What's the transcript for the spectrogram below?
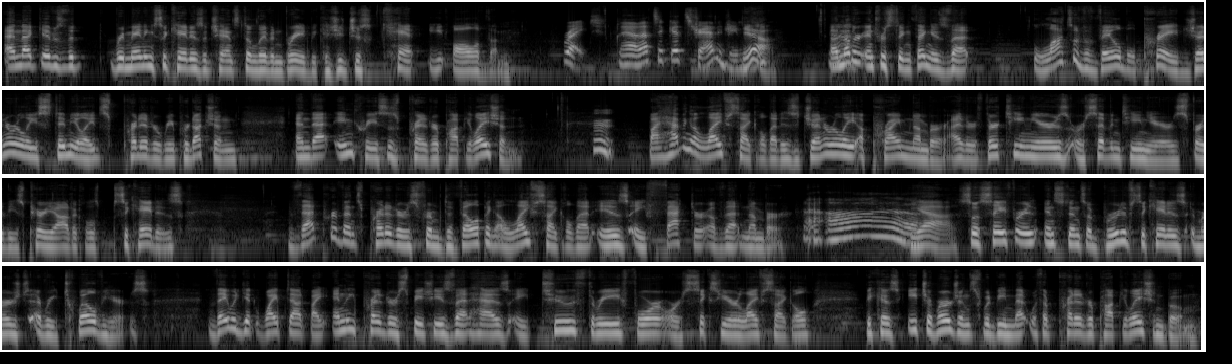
And that gives the remaining cicadas a chance to live and breed because you just can't eat all of them. Right. Yeah, that's a good strategy. man. Yeah. Another interesting thing is that lots of available prey generally stimulates predator reproduction, and that increases predator population. Hmm. By having a life cycle that is generally a prime number, either 13 years or 17 years for these periodical cicadas, that prevents predators from developing a life cycle that is a factor of that number. Oh. Yeah. So, say for instance, a brood of cicadas emerged every 12 years. They would get wiped out by any predator species that has a two, three, four, or six year life cycle because each emergence would be met with a predator population boom.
